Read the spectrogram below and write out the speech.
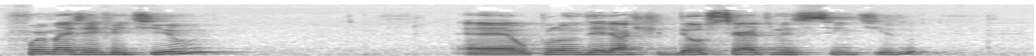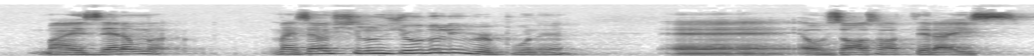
foi mais efetivo. É, o plano dele, acho que deu certo nesse sentido. Mas, era uma, mas é o estilo de jogo do Liverpool, né? É, é usar os laterais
